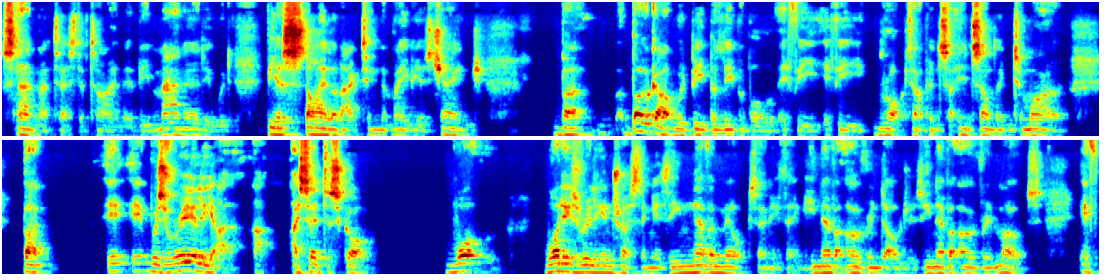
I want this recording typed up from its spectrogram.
stand that test of time. It'd be mannered, it would be a style of acting that maybe has changed. But Bogart would be believable if he if he rocked up in in something tomorrow. But it, it was really I, I, I said to Scott, what what is really interesting is he never milks anything. He never overindulges. He never over emotes. If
